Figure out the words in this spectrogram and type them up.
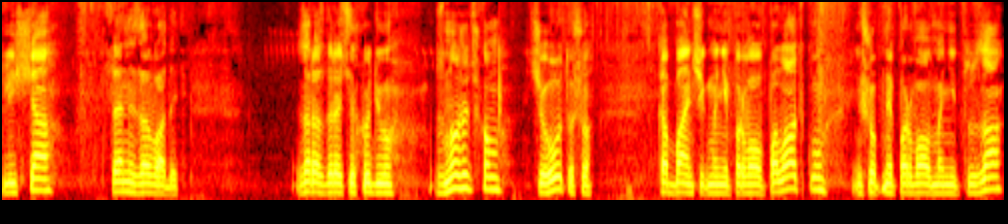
кліща це не завадить. Зараз, до речі, ходю з ножичком. Чого? То що кабанчик мені порвав палатку і щоб не порвав мені туза,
